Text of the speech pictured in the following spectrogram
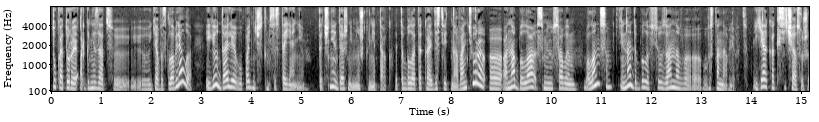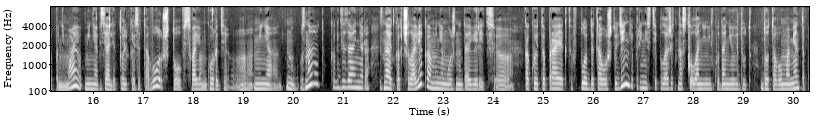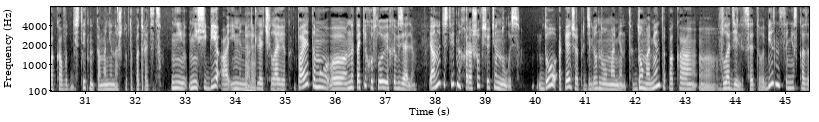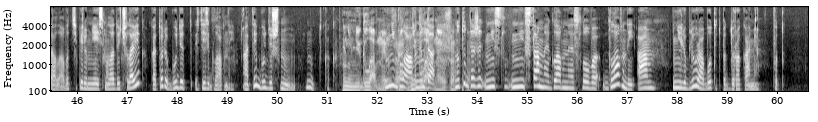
ту, которую организацию э, я возглавляла, ее дали в упадническом состоянии. Точнее, даже немножко не так. Это была такая действительно авантюра, э, она была с минусовым балансом, и надо было все заново восстанавливать. Я, как сейчас уже понимаю, меня взяли только из-за того, что в своем городе э, меня ну, знают как дизайнера, знают как человека, мне можно доверить э, какой-то проект, вплоть до того, что деньги принести, положить на стол, они никуда не уйдут до того момента, пока вот действительно там они на что-то потратятся. Не, не себе, а именно угу. для человека. Поэтому э, на таких условиях и взяли. И оно действительно хорошо все тянулось до, опять же, определенного момента. До момента, пока э, владелец этого бизнеса не сказала, а вот теперь у меня есть молодой человек, который будет здесь главный, а ты будешь, ну, ну как... Ну, не главный не уже. Главным, не главный да. уже. Но тут да. даже не, не самое главное слово «главный», а «не люблю работать под дураками». Вот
